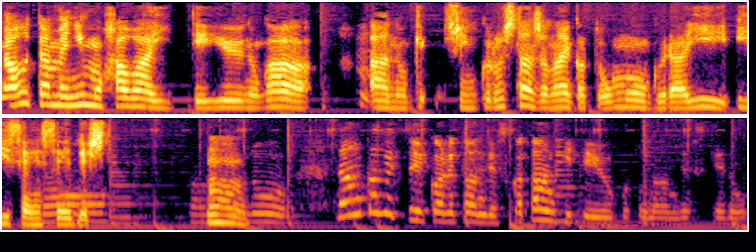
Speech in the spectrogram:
会うためにもハワイっていうのが、あの、結構シンクロしたんじゃないかと思うぐらいいい先生でした。うん。何ヶ月行かれたんですか？短期っていうことなんですけど。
